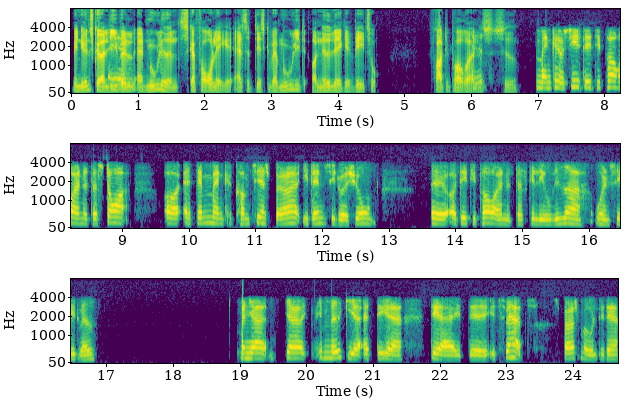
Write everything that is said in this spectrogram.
Men jeg ønsker alligevel, øh, at muligheden skal foreligge. Altså, det skal være muligt at nedlægge veto fra de pårørendes øh, side. Man kan jo sige, at det er de pårørende, der står, og at dem, man kan komme til at spørge i den situation. Øh, og det er de pårørende, der skal leve videre, uanset hvad. Men jeg, jeg medgiver, at det er, det er et, øh, et svært spørgsmål, det der.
